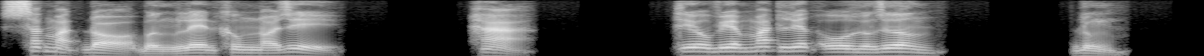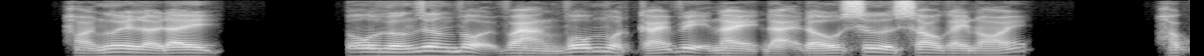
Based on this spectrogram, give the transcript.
sắc mặt đỏ bừng lên không nói gì. Hả? Tiêu viêm mắt liếc ô hướng dương. Đúng. Hỏi ngươi lời đây. Ô hướng dương vội vàng vỗ một cái vị này đại đấu sư sau gáy nói. Học,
